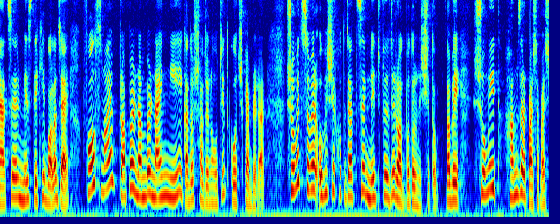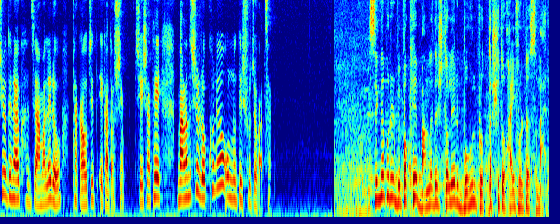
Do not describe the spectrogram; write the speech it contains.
ম্যাচের মিস দেখে বলা যায়, ফলস নয়, প্রপার নাম্বার নাইন নিয়ে একাদশ সাজানো উচিত কোচ ক্যাবরেরার। সমিত সোমের অভিষেক হতে যাচ্ছে মিডফিল্ডে রদবদল নিশ্চিত। তবে সমিত হামজার পাশাপাশি অধিনায়ক জামালেরও থাকা উচিত একাদশে। সেই সাথে বাংলাদেশের রক্ষণেও উন্নতির সুযোগ আছে। সিঙ্গাপুরের বিপক্ষে বাংলাদেশ দলের বহুল প্রত্যাশিত হাই ম্যাচ।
